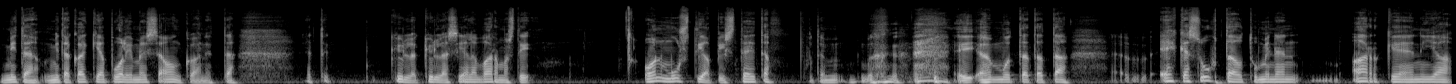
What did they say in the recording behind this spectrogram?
mitä, mitä kaikkia puolia meissä onkaan. Että, että kyllä, kyllä siellä varmasti on mustia pisteitä, kuten, mutta tota, ehkä suhtautuminen arkeen ja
